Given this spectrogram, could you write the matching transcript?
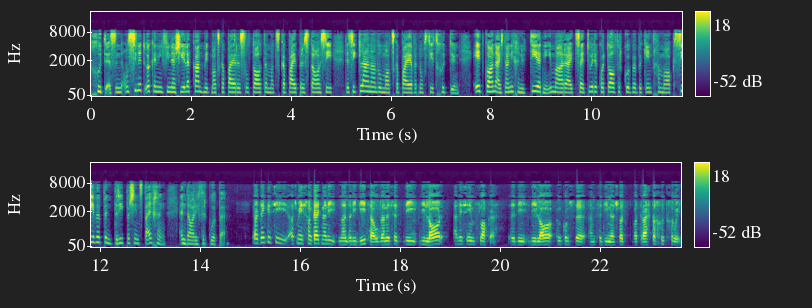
goed is. En ons sien dit ook in die finansiële kant met maatskappyresultate, maatskappyprestasie. Dis die kleinhandelmaatskappye wat nog steeds goed doen. Edcon, hy's nou nie genoteer nie, maar hy het sy tweede kwartaal verkope bekend gemaak, 7.3% stygings in daardie verkope. Ja, ek dink as jy as mens gaan kyk na die na, na die detail, dan is dit die die laer LSM vlakke, eh, die die lae inkomste en verdieners wat wat regtig goed groei.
